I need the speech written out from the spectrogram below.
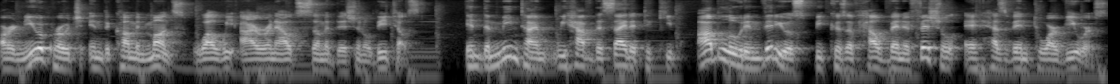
our new approach in the coming months while we iron out some additional details. In the meantime, we have decided to keep uploading videos because of how beneficial it has been to our viewers.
